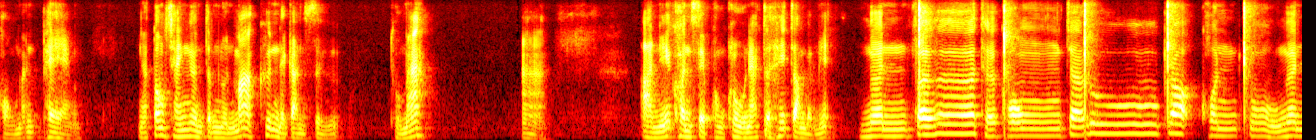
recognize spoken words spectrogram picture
ของมันแพงเนี่ยต้องใช้เงินจำนวนมากขึ้นในการซื้อ ถูกไหมอ่า อันนี้คอนเซปต์ของครูนะจะให้จำแบบนี้ เงินเฟ้อเธอคงจะรู้ เพราะคนกู้เงิน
